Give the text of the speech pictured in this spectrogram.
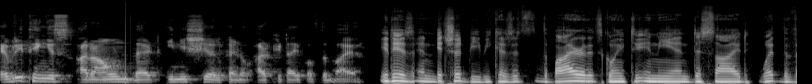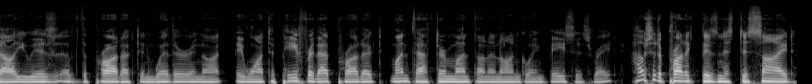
everything is around that initial kind of archetype of the buyer. It is, and it should be because it's the buyer that's going to, in the end, decide what the value is of the product and whether or not they want to pay for that product month after month on an ongoing basis, right? How should a product business decide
